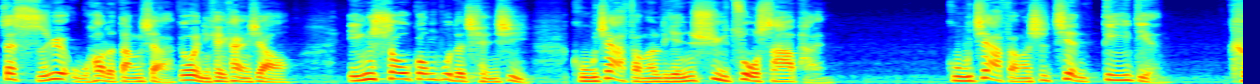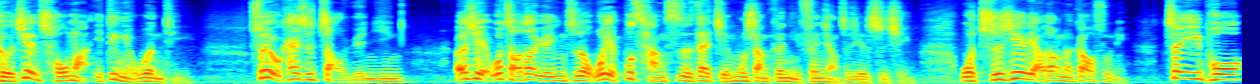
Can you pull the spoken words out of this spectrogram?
在十月五号的当下，各位你可以看一下哦，营收公布的前夕，股价反而连续做沙盘，股价反而是见低点，可见筹码一定有问题。所以我开始找原因，而且我找到原因之后，我也不尝试在节目上跟你分享这件事情，我直截了当的告诉你，这一波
